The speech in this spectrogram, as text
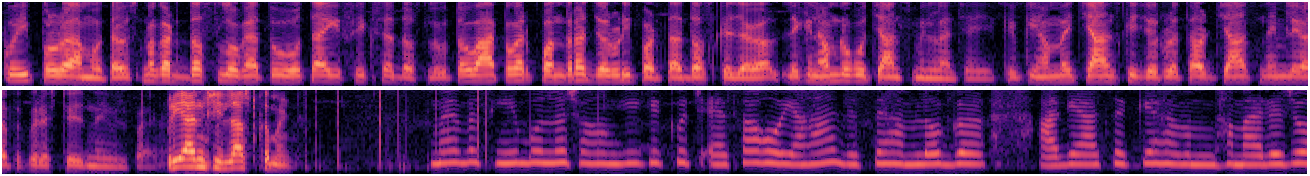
कोई प्रोग्राम होता है उसमें अगर दस लोग हैं तो होता है कि फिक्स है दस लोग। तो वहाँ पे अगर पंद्रह ज़रूरी पड़ता है दस के जगह लेकिन हम लोग को चांस मिलना चाहिए क्योंकि हमें चांस की ज़रूरत है और चांस नहीं मिलेगा तो फिर स्टेज नहीं मिल पाएगा। प्रियांशी लास्ट कमेंट मैं बस ये बोलना चाहूँगी कि कुछ ऐसा हो यहाँ जिससे हम लोग आगे आ सके हम हमारे जो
